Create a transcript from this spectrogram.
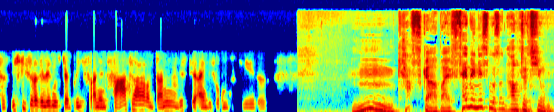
das Wichtigste, was ihr lesen ist der Brief an den Vater und dann wisst ihr eigentlich, worum es geht. Hm, Kafka bei Feminismus und Autotune.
